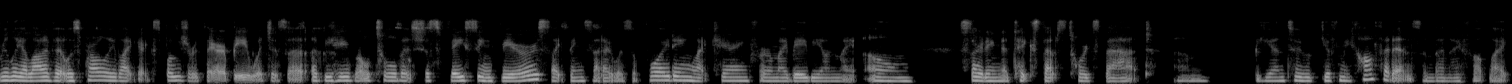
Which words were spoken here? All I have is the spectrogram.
really a lot of it was probably like exposure therapy which is a, a, behavioral tool it's just facing fears like things that i was avoiding like caring for my baby on my own starting to take steps towards that um, began to give me confidence and then i felt like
